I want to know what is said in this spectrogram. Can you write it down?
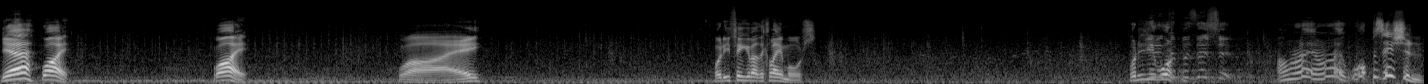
Yeah? Why? Why? Why? What do you think about the claymores? What did Get you want? Alright, alright. What position?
